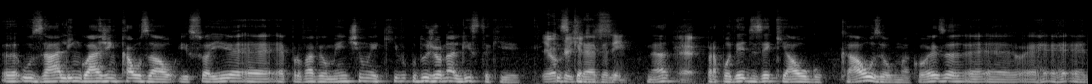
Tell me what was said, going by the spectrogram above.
uh, usar a linguagem causal. Isso aí é, é, é provavelmente um equívoco do jornalista que, que escreve que ali. Né? É. Para poder dizer que algo causa alguma coisa é,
